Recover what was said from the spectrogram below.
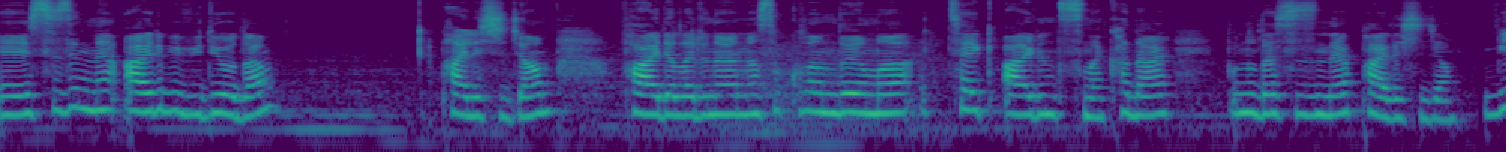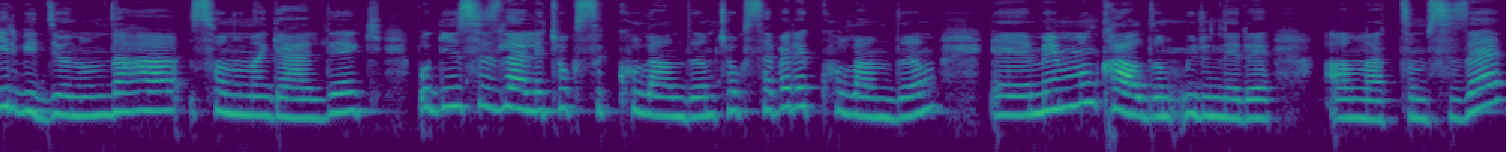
e, sizinle ayrı bir videoda paylaşacağım. Faydalarını nasıl kullandığımı tek ayrıntısına kadar bunu da sizinle paylaşacağım. Bir videonun daha sonuna geldik. Bugün sizlerle çok sık kullandığım, çok severek kullandığım, e, memnun kaldığım ürünleri anlattım size.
